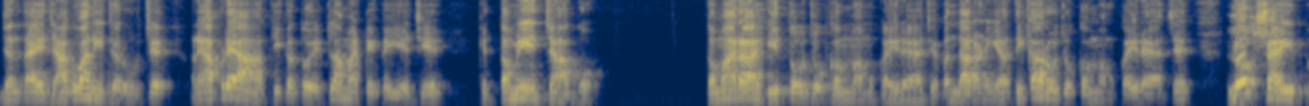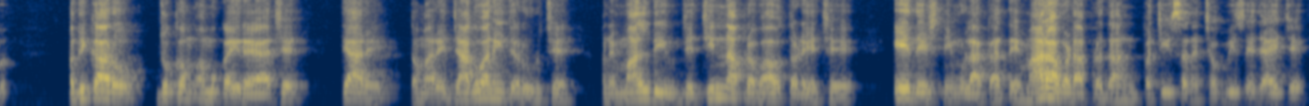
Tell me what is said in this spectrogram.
જનતાએ જાગવાની જરૂર છે. અને આપણે આ હકીકતો એટલા માટે કહીએ છીએ કે તમે જાગો. તમારા હિતો જોખમમાં મુકાઈ રહ્યા છે. બંધારણીય અધિકારો જોખમમાં મુકાઈ રહ્યા છે. લોકશાહી અધિકારો જોખમમાં મુકાઈ રહ્યા છે. ત્યારે તમારે જાગવાની જરૂર છે અને માલદીવ જે ચીનના પ્રભાવ તળે છે, એ દેશની મુલાકાતે મારા વડાપ્રધાન પચીસ અને છવ્વીસે જાય છે.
